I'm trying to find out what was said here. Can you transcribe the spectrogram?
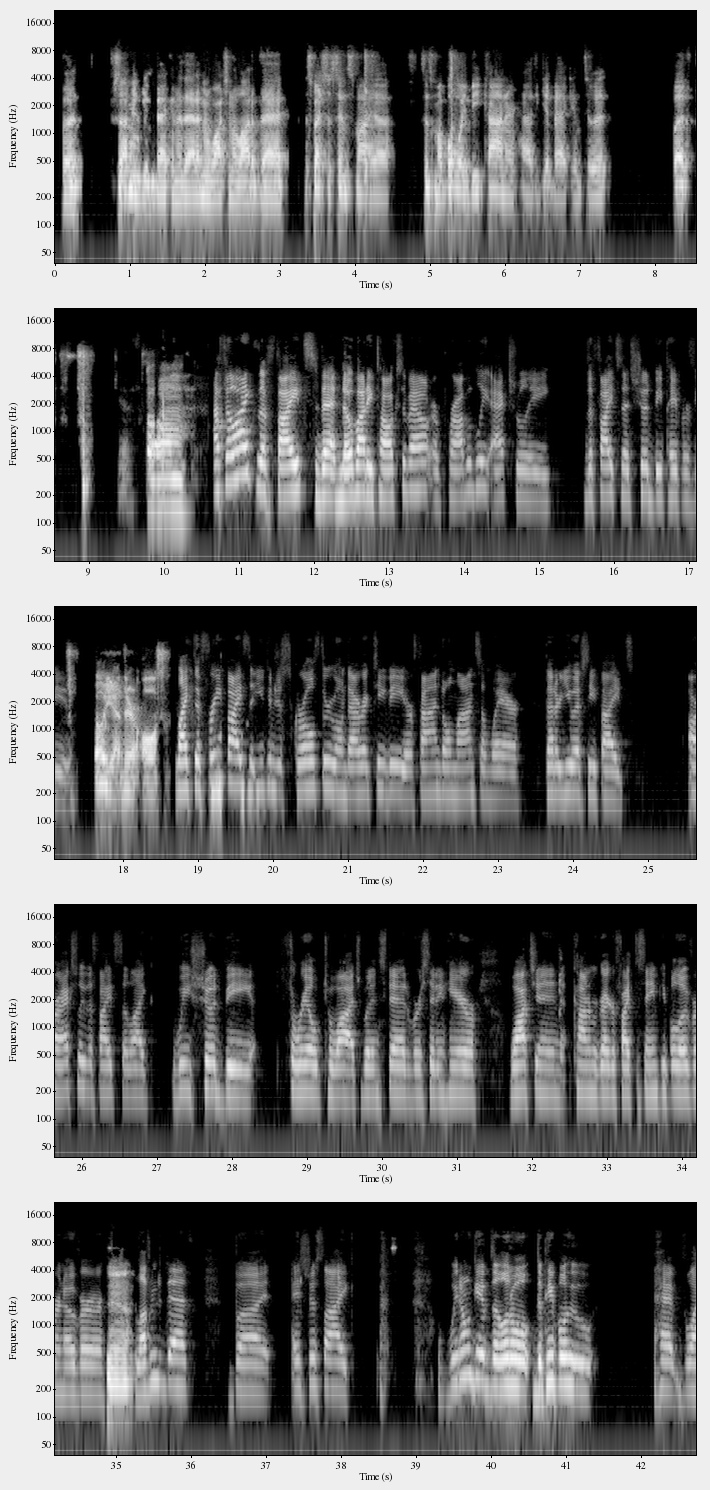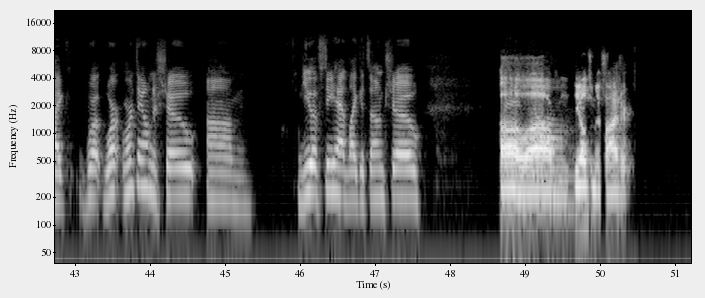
But so I've been getting back into that. I've been watching a lot of that, especially since my uh since my boy beat Conor. I had to get back into it. But Yes. um, I feel like the fights that nobody talks about are probably actually the fights that should be pay per view. oh yeah, they're awesome. Like the free fights that you can just scroll through on DirecTV or find online somewhere that are UFC fights are actually the fights that like we should be thrilled to watch, but instead we're sitting here watching Conor McGregor fight the same people over and over. Yeah, Love him to death, but it's just like we don't give the little the people who have like what weren't they on the show? Um, UFC had like its own show. Oh, And, um, um, the Ultimate Fighter.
